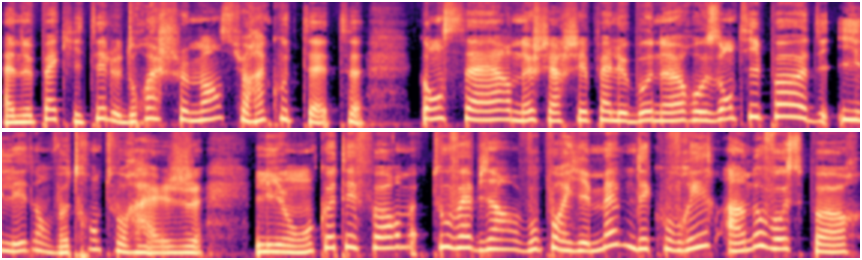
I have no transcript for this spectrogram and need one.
à ne pas quitter le droit chemin sur un coup de tête. Cancer, ne cherchez pas le bonheur aux antipodes, il est dans votre entourage. Lion, côté forme, tout va bien, vous pourriez même découvrir un nouveau sport.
